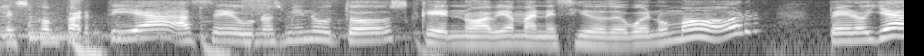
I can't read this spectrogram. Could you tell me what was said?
Les compartía hace unos minutos que no había amanecido de buen humor, pero ya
